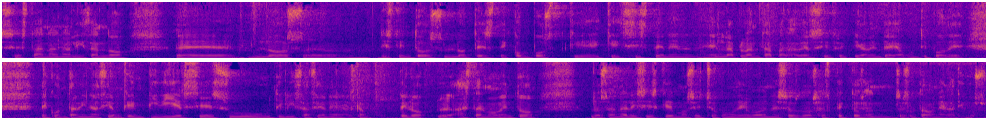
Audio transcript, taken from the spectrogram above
Se están analizando eh, los eh, distintos lotes de compost que, existen en, en, la planta para ver si efectivamente hay algún tipo de, de, contaminación que impidiese su utilización en el campo. Pero eh, hasta el momento los análisis que hemos hecho, como digo, en esos dos aspectos han resultado negativos.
